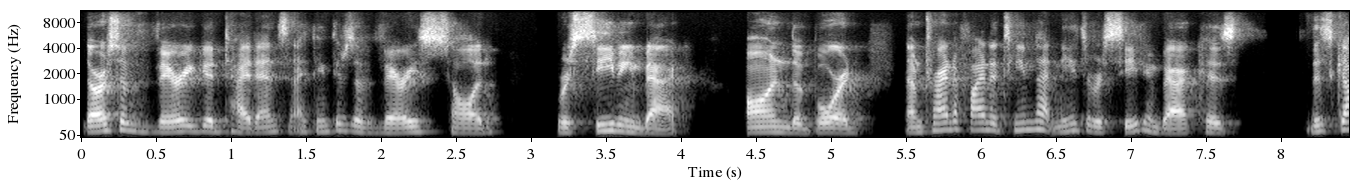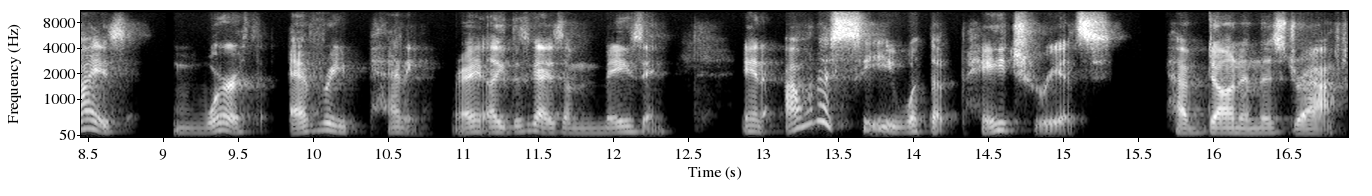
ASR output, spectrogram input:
There are some very good tight ends, and I think there's a very solid receiving back on the board. And I'm trying to find a team that needs a receiving back because this guy is worth every penny, right? Like this guy is amazing. And I want to see what the Patriots have done in this draft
